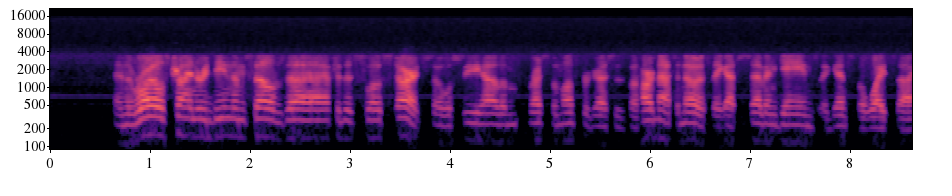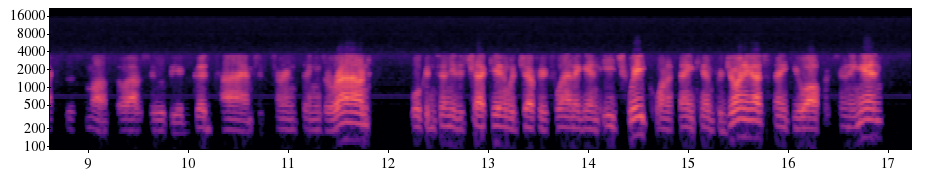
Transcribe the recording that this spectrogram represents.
And the Royals trying to redeem themselves uh, after this slow start. So we'll see how the rest of the month progresses. But hard not to notice they got seven games against the White Sox this month. So obviously it would be a good time to turn things around. We'll continue to check in with Jeffrey Flanagan each week. want to thank him for joining us. Thank you all for tuning in.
